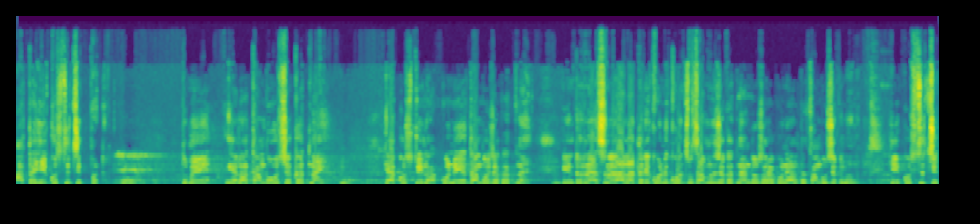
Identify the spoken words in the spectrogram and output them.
आता ही कुस्ती चितपट. तुम्ही ह्याला थांबवू शकत नाही. ह्या कुस्तीला कोणी थांबवू शकत नाही. इंटरनॅशनल आला तरी कोणी कोण थांबवू शकत नाही दुसरा कोणी आला तर थांबवू शकणार नाही. ही कुस्ती चित.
